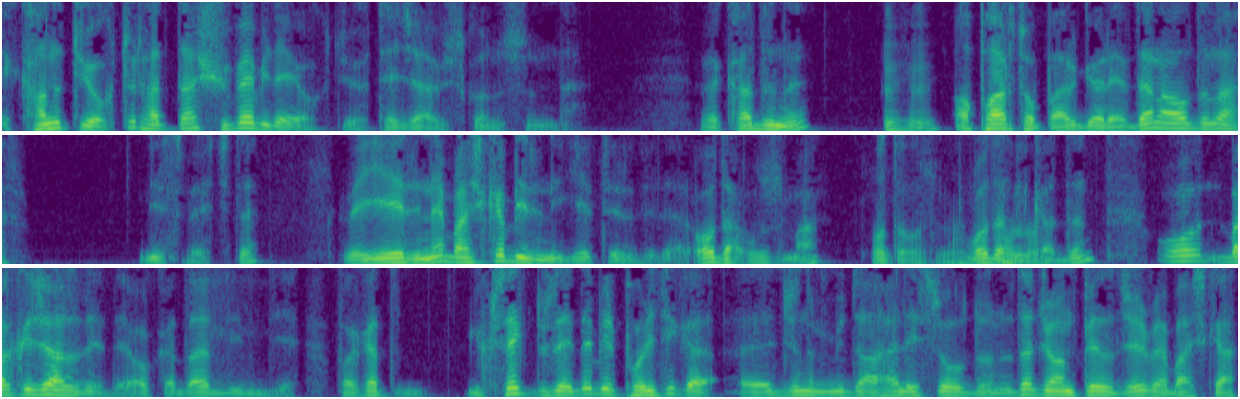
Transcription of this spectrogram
e, kanıt yoktur hatta şüphe bile yok diyor tecavüz konusunda. Ve kadını hı hı. apar topar görevden aldılar İsveç'te ve yerine başka birini getirdiler. O da uzman. O da uzman. O da tamam. bir kadın. O bakacağız dedi o kadar değil diye. Fakat yüksek düzeyde bir politikacının müdahalesi olduğunu da John Pilger ve başka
